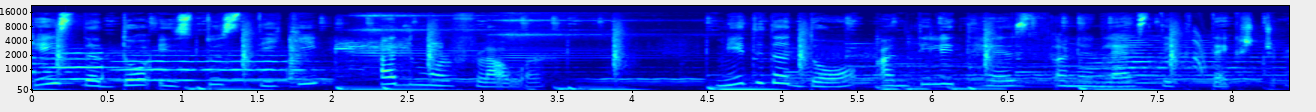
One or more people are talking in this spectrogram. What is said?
Case the dough is too sticky, add more flour. Knead the dough until it has an elastic texture.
